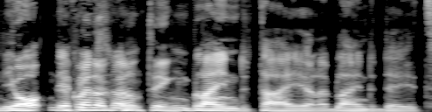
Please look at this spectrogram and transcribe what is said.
Ja, det Jag finns någonting. blind tie eller blind date.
